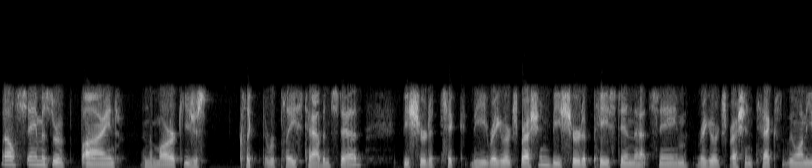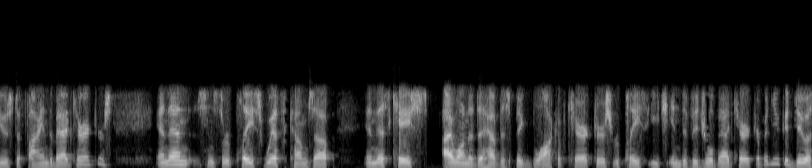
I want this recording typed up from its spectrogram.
Well, same as the find and the mark. You just click the replace tab instead. Be sure to tick the regular expression. Be sure to paste in that same regular expression text that we want to use to find the bad characters. And then since the replace with comes up, in this case, I wanted to have this big block of characters replace each individual bad character, but you could do a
